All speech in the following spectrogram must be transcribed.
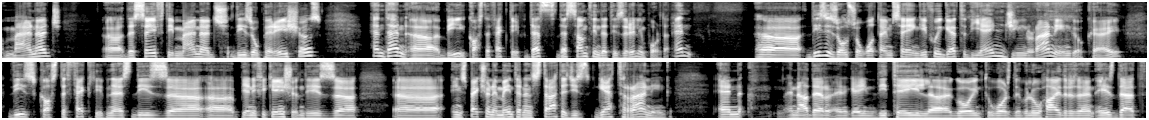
manage the safety, manage these operations and then uh, be cost effective. That's that's something that is really important. And uh, this is also what I'm saying. If we get the engine running, okay, this cost effectiveness, this uh, uh planification, these uh, uh, inspection and maintenance strategies get running, and another again detail going towards the blue hydrogen is that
